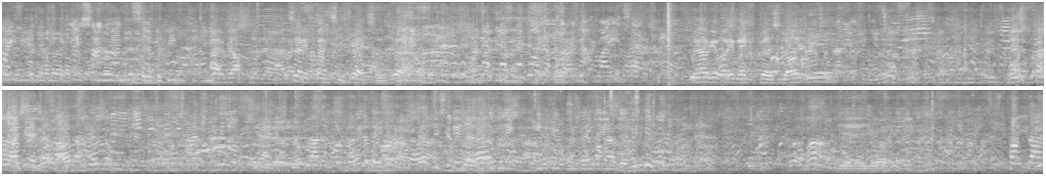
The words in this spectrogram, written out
crazy that they think they stand around in circle, people put on it. It's only fancy dress as well. Now I get what he meant for Buzz Lightyear. Yeah, you're right. patlar.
